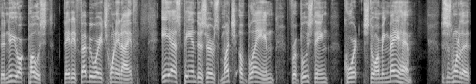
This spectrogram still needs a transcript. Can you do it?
the New York Post dated February 29th. ESPN deserves much of blame for boosting court storming mayhem. This is one of the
